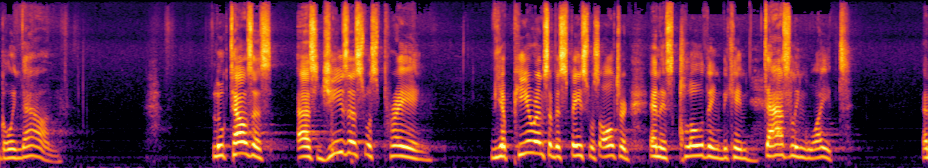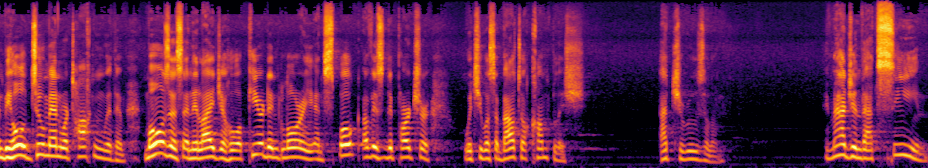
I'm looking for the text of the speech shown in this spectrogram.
going down. Luke tells us as Jesus was praying, the appearance of his face was altered and his clothing became dazzling white. And behold, two men were talking with him Moses and Elijah, who appeared in glory and spoke of his departure, which he was about to accomplish at Jerusalem. Imagine that scene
